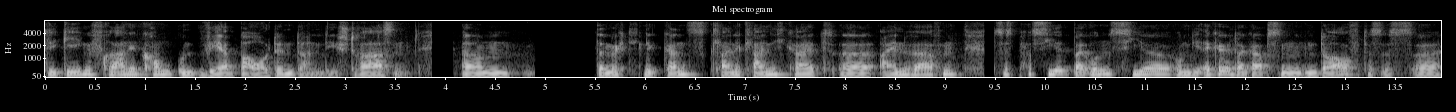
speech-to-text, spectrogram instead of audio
die Gegenfrage kommt, und wer baut denn dann die Straßen? Ähm, da möchte ich eine ganz kleine Kleinigkeit äh, einwerfen. Das ist passiert bei uns hier um die Ecke. Da gab es ein, ein, Dorf, das ist äh,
